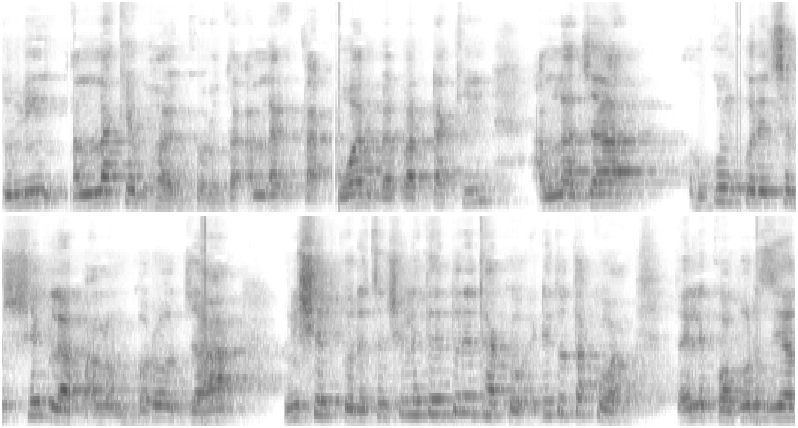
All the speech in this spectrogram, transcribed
তুমি আল্লাহকে ভয় করো। তা আল্লাহ তাকওয়ার ব্যাপারটা কি? আল্লাহ যা হুকুম করেছেন, সেগুলা পালন করো, যা নিষেধ করেছেন, সেগুলা থেকে দূরে থাকো, এটাই তো তাকওয়া। তাইলে কবর জিয়ার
